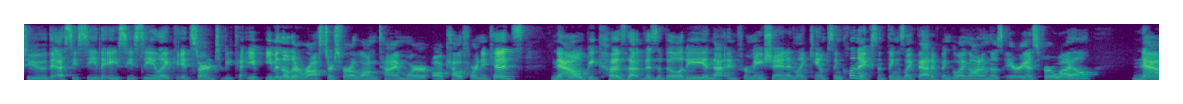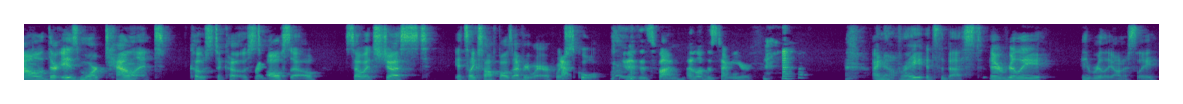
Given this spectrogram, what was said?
to the SEC, the ACC, like it started to become, even though their rosters for a long time were all California kids, now because that visibility and that information and like camps and clinics and things like that have been going on in those areas for a while now there is more talent coast to coast right. also. So it's just it's like softballs everywhere, which yeah. is cool. it is. It's fun. I love this time of year. I know, right? It's the best. It really, it really honestly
